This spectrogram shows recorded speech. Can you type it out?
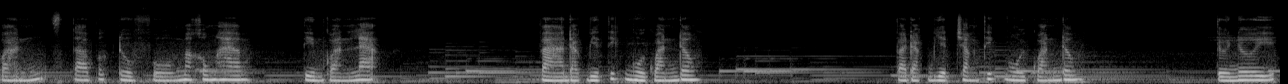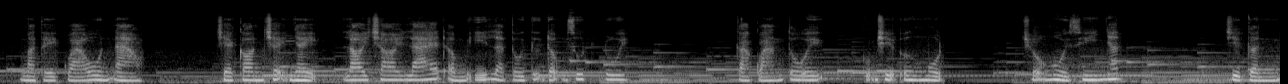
quán Starbucks đầu phố mà không ham, Tìm quán lạ, Và đặc biệt thích ngồi quán đông. Và đặc biệt chẳng thích ngồi quán đông tới nơi mà thấy quá ồn ào. Trẻ con chạy nhảy, loi choi la hét ầm ĩ là tôi tự động rút lui. Cả quán tôi cũng chỉ ưng một chỗ ngồi duy nhất. Chỉ cần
